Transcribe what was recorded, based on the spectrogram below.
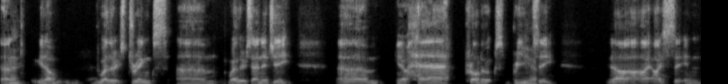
and okay. you know, whether it's drinks, um, whether it's energy, um, you know, hair products, beauty. You know, I, I sit in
